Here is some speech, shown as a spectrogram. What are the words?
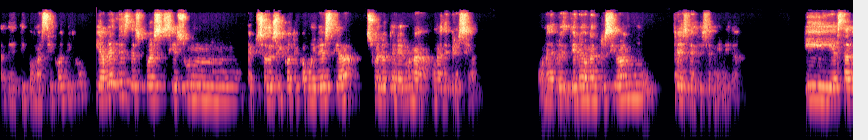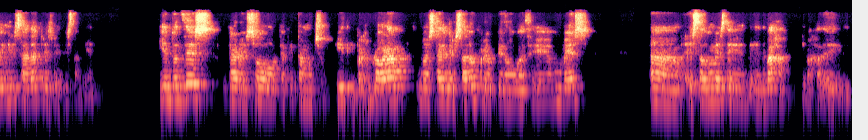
de tipo más psicótico. Y a veces después, si es un episodio psicótico muy bestia, suelo tener una, una depresión. Una, tiene una depresión tres veces en mi vida. Y he estado ingresada tres veces también. Y entonces, claro, eso te afecta mucho. Y, por ejemplo, ahora no he estado ingresado, pero, pero hace un mes uh, he estado un mes de, de, de baja, de baja de,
